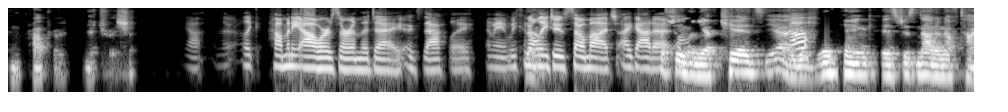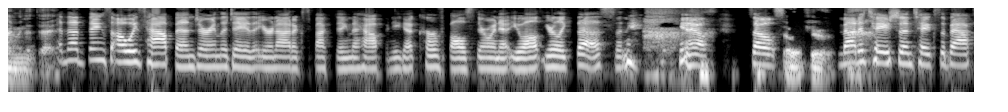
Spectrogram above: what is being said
and proper nutrition. Yeah, like how many hours are in the day exactly? I mean, we can yeah. only do so much. I got it. Especially when you have kids, yeah, you're working. It's just not enough time in a day. And then things always happen during the day that you're not expecting to happen. You get curveballs thrown at you. All you're like this, and you know. So, so true. Meditation takes a back,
